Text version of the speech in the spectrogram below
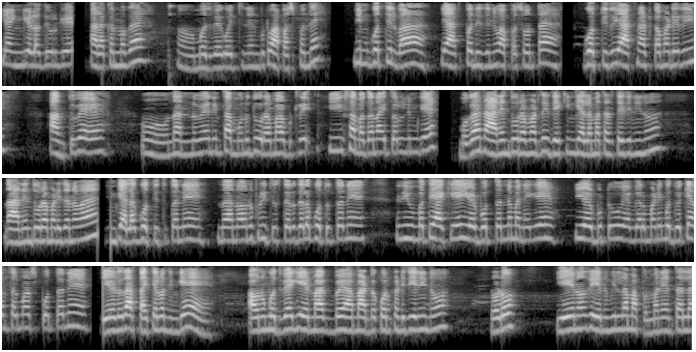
ಹೆಂಗೆ ಹೇಳೋದು ಇವ್ರಿಗೆ? ಅಲಕನ್ ಮಗ ಮದುವೆಗೆ ಹೋಯ್ತೀನಿ ಅಂದ್ಬಿಟ್ಟು ವಾಪಸ್ ಬಂದೆ. ನಿಮ್ಗೆ ಗೊತ್ತಿಲ್ವಾ? ಯಾಕೆ ಬಂದಿದ್ದೀನಿ ವಾಪಸ್ಸು ಅಂತ? ಗೊತ್ತಿದ್ದು ಯಾಕೆ ನಾಟಕ ಮಾಡಿರಿ? ಅಂತುವೆ ಹ್ಞೂ ನನ್ನುವೆ ನಿಮ್ಮ ತಮ್ಮನೂ ದೂರ ಮಾಡ್ಬಿಟ್ರಿ. ಈಗ ಸಮಾಧಾನ ಆಯ್ತಲ್ಲ ನಿಮಗೆ? ಮಗ, ನಾನೇನ್ ದೂರ ಮಾಡಿದೆ? ಇದಕ್ಕೆ ಹಿಂಗೆಲ್ಲ ಮಾತಾಡ್ತಾ ಇದ್ದೀನಿ ನೀನು? ನಾನೇನು ದೂರ ಮಾಡಿದಾನವ? ನಿಮ್ಗೆಲ್ಲ ಗೊತ್ತಿತ್ತು ತಾನೆ? ನಾನು ಅವನು ಪ್ರೀತಿಸ್ತಾ ಇರೋದೆಲ್ಲ ಗೊತ್ತು ತಾನೆ? ನೀವು ಮತ್ತೆ ಯಾಕೆ ಹೇಳ್ಬೋದು ತಾನೆ ಮನೆಗೆ? ಹೇಳ್ಬಿಟ್ಟು ಹೆಂಗಾರ ಮಾಡಿ ಮದುವೆ ಕ್ಯಾನ್ಸಲ್ ಮಾಡಿಸ್ಬೋತಾನೆ ಹೇಳೋದು ಅರ್ಥ ಆಯ್ತಲ್ಲ ನಿಮಗೆ? ಅವನು ಮದುವೆಗೆ ಏನು ಮಾಡ್ಬೇ ಮಾಡ್ಬೇಕು ಅನ್ಕೊಂಡಿದ್ದೀಯ ನೀನು? ನೋಡು ಏನು ಅಂದ್ರೆ ಏನೂ ಇಲ್ಲ ನಮ್ಮ ಅಪ್ಪನ ಮನೆ ಅಂತಲ್ಲ.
